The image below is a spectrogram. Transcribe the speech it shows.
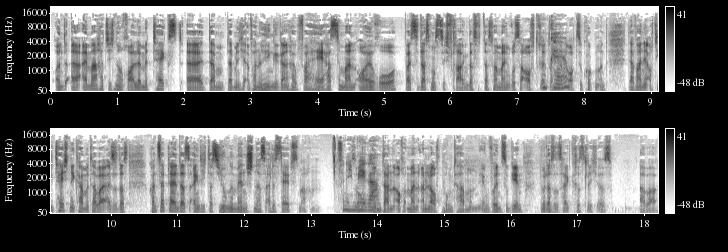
Und äh, einmal hatte ich eine Rolle mit Text, äh, da, da bin ich einfach nur hingegangen, habe gefragt, hey, hast du mal einen Euro? Weißt du, das musste ich fragen. Das, das war mein großer Auftritt, Okay. um dann auch zu gucken. Und da waren ja auch die Techniker mit dabei. Also das Konzept dahinter ist eigentlich, dass junge Menschen das alles selbst machen. Finde ich so, mega. Und dann auch immer einen Anlaufpunkt haben, um irgendwo hinzugehen. Nur, dass es halt christlich ist. Aber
